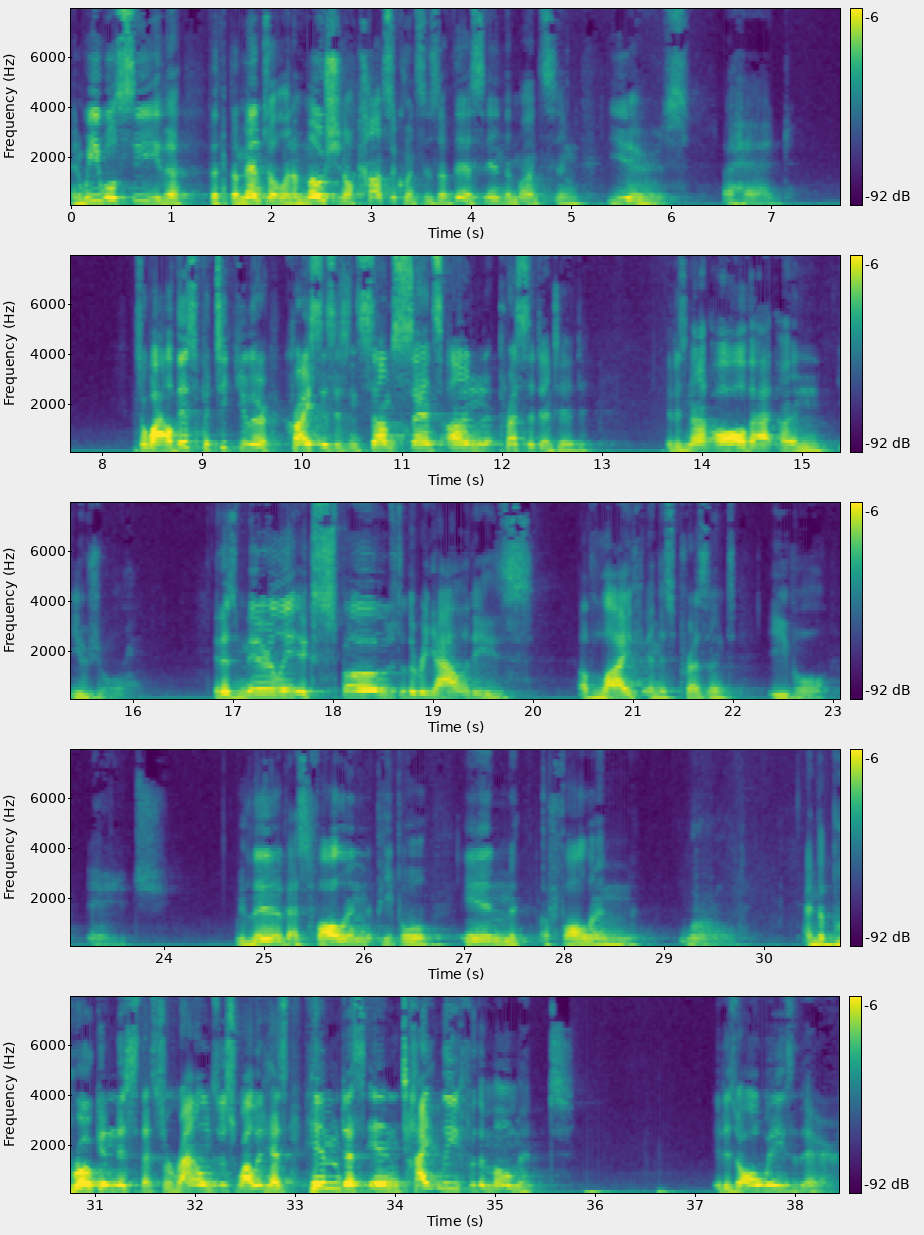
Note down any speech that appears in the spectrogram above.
And we will see the, the, the mental and emotional consequences of this in the months and years ahead. So while this particular crisis is in some sense unprecedented, it is not all that unusual. It has merely exposed the realities of life in this present evil age. We live as fallen people in a fallen world. And the brokenness that surrounds us, while it has hemmed us in tightly for the moment, it is always there.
